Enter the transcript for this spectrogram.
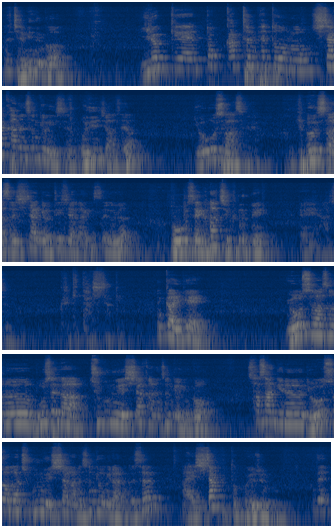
근데 재밌는 건 이렇게 똑같은 패턴으로 시작하는 성경이 있어요. 어디인지 아세요? 여호수아서예요. 여호수아서 시작이 어떻게 시작하겠어요? 그러면 모세가 죽은 후에 예, 아주 그렇게 딱 시작해. 그러니까 이게 여호수아서는 모세가 죽은 후에 시작하는 성경이고 사사기는 여호수아가 죽은 후에 시작하는 성경이라는 것을 아예 시작부터 보여주는 겁니다. 근데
